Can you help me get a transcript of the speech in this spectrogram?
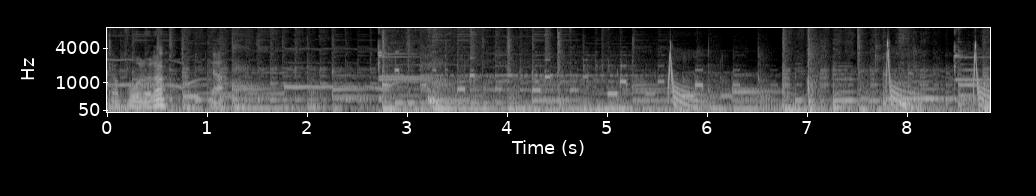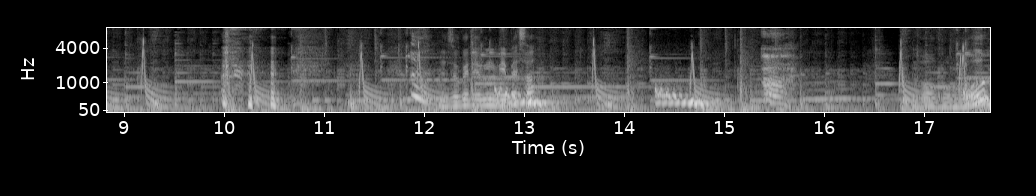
Ich glaube wohl, oder? Ja. so geht irgendwie besser. Wo, wo, wo?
